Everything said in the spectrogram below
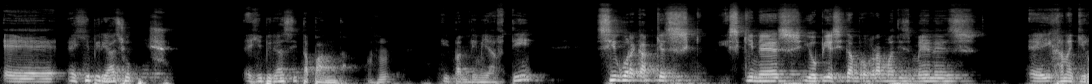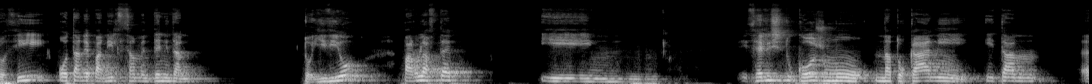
Ε, έχει επηρεάσει όπως έχει επηρεάσει τα πάντα. Η πανδημία αυτή. Σίγουρα κάποιες σκηνές οι οποίες ήταν προγραμματισμένες ε, είχαν ακυρωθεί. Όταν επανήλθαμε δεν ήταν το ίδιο. Παρ' όλα αυτά η, η θέληση του κόσμου να το κάνει ήταν ε,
